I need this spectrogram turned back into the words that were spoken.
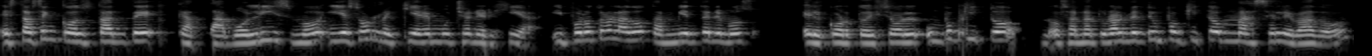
estás en constante catabolismo y eso requiere mucha energía. Y por otro lado, también tenemos el cortisol un poquito, o sea, naturalmente un poquito más elevado.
